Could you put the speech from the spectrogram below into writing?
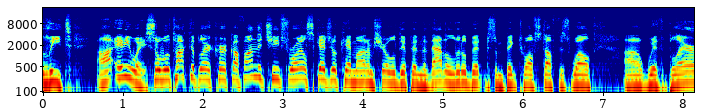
elite. Uh, anyway, so we'll talk to Blair Kerkhoff on the Chiefs. Royal schedule came out. I'm sure we'll dip into that a little bit. Some Big 12 stuff as well uh, with Blair.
